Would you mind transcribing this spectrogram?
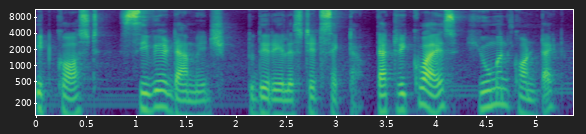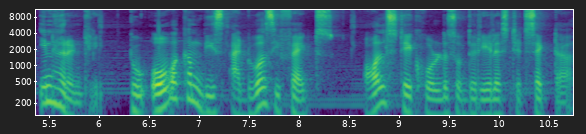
it caused severe damage to the real estate sector that requires human contact inherently. To overcome these adverse effects, all stakeholders of the real estate sector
